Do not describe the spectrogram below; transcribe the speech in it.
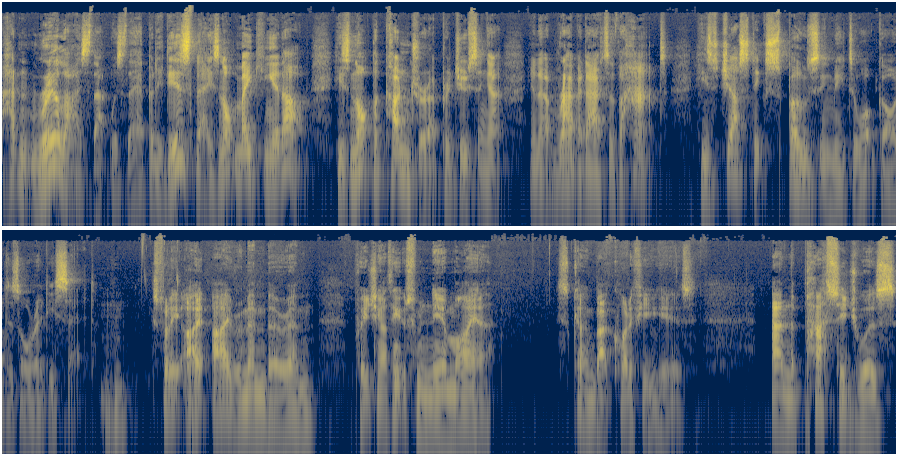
hadn't realized that was there, but it is there. He's not making it up. He's not the conjurer producing a you know, rabbit out of the hat. He's just exposing me to what God has already said. Mm-hmm. It's funny, I, I remember um, preaching, I think it was from Nehemiah, it's going back quite a few years. And the passage was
